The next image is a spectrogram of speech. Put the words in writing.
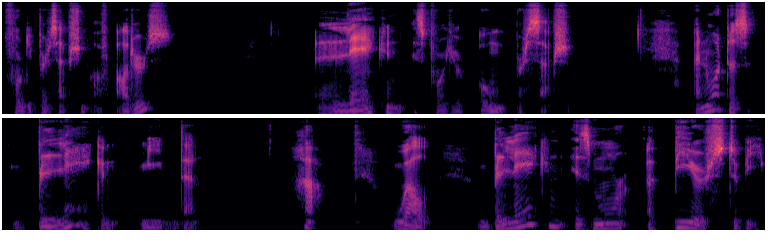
for the perception of others. Lijken is for your own perception. And what does blijken mean then? Ha, well, blijken is more appears to be.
